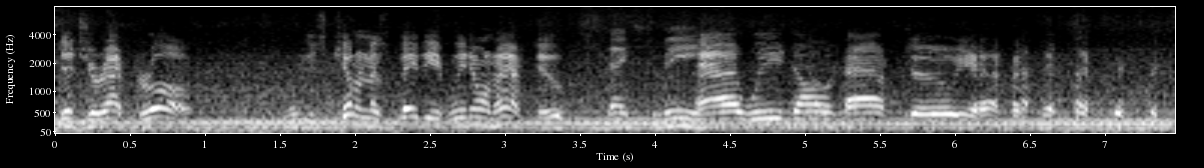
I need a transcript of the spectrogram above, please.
May have to ditch her after all. We're just killing this baby if we don't have to. Thanks to me. Yeah, we don't have to, yeah.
